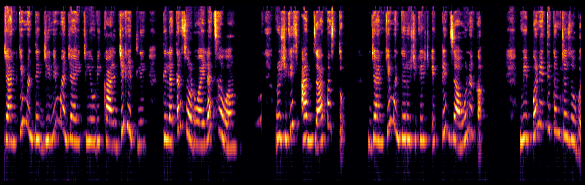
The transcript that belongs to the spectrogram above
जानकी म्हणते जिने माझ्या आईची एवढी काळजी घेतली तिला तर सोडवायलाच हवं. ऋषिकेश आज जात असतो. जानकी म्हणते ऋषिकेश एकटेच जाऊ नका. मी पण येते तुमच्यासोबत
